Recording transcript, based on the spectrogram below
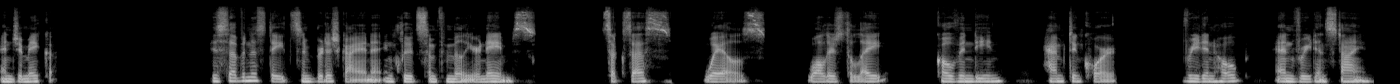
and Jamaica. His seven estates in British Guiana include some familiar names Success, Wales, Waller's Delight, Covendene, Hampton Court, Vredenhope, and Vredenstein.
